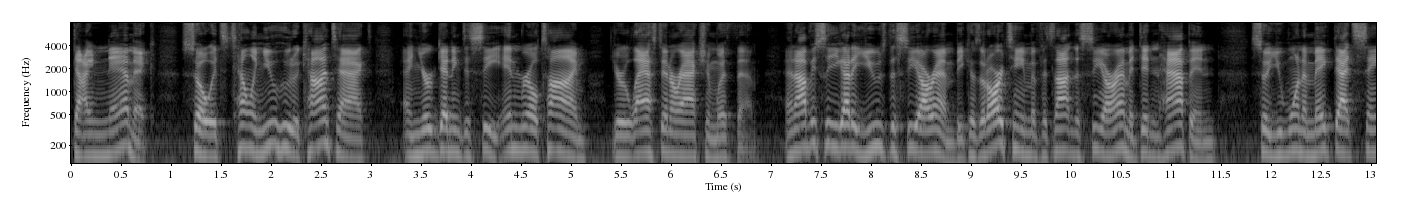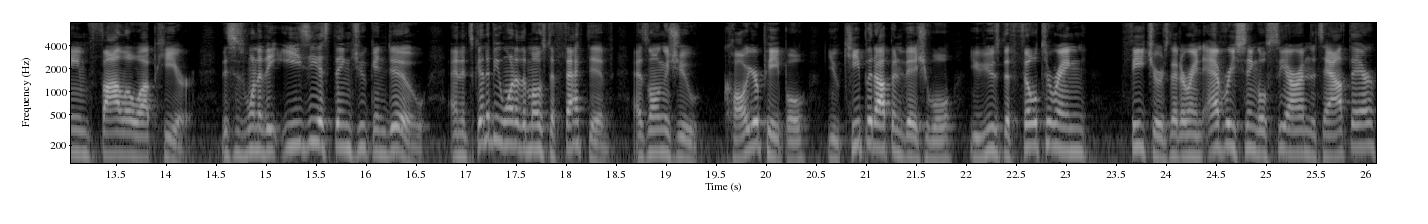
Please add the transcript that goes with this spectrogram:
dynamic. So it's telling you who to contact, and you're getting to see in real time your last interaction with them. And obviously, you got to use the CRM because at our team, if it's not in the CRM, it didn't happen. So you want to make that same follow up here. This is one of the easiest things you can do, and it's going to be one of the most effective as long as you call your people, you keep it up in visual, you use the filtering features that are in every single CRM that's out there,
